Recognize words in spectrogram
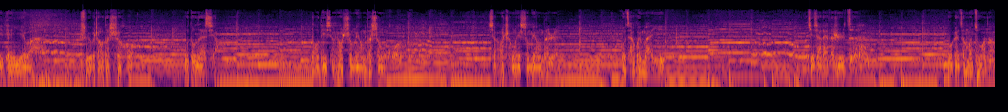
每天夜晚睡不着的时候我都在想到底想要什么样的生活？想要成为什么样的人？我才会满意。接下来的日子我该怎么做呢？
